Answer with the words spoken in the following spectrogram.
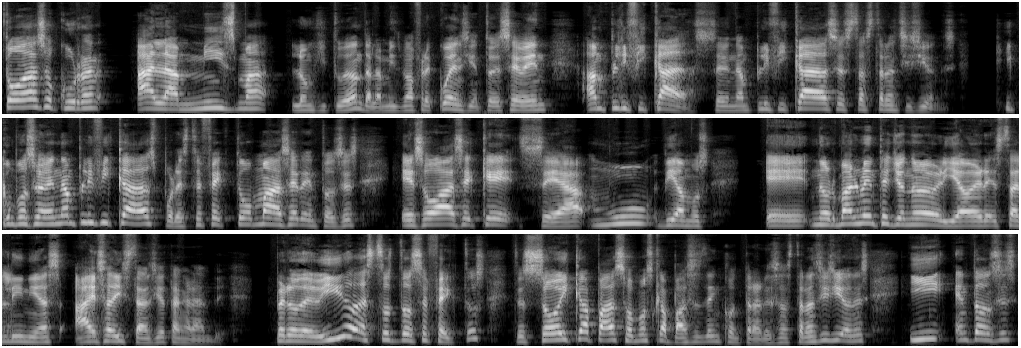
todas ocurran a la misma longitud de onda, a la misma frecuencia. Entonces se ven amplificadas, se ven amplificadas estas transiciones. Y como se ven amplificadas por este efecto Maser, entonces eso hace que sea muy, digamos, eh, normalmente yo no debería ver estas líneas a esa distancia tan grande. Pero debido a estos dos efectos, entonces soy capaz, somos capaces de encontrar esas transiciones y entonces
